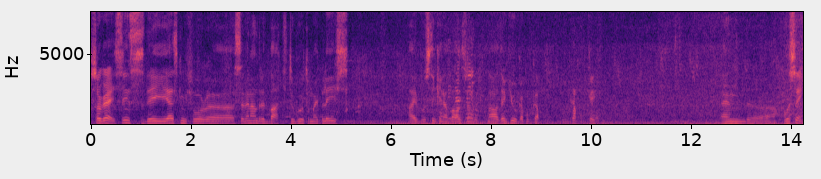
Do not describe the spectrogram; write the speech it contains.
So guys, since they asked me for uh, 700 baht to go to my place, I was thinking about something. No, thank you, cup of cup. Cup of cake. And uh, I was saying,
